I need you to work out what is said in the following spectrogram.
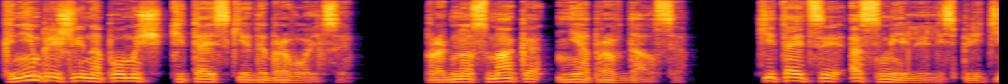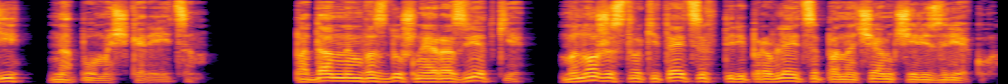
К ним пришли на помощь китайские добровольцы. Прогноз Мака не оправдался. Китайцы осмелились прийти на помощь корейцам. По данным воздушной разведки, Множество китайцев переправляется по ночам через реку.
